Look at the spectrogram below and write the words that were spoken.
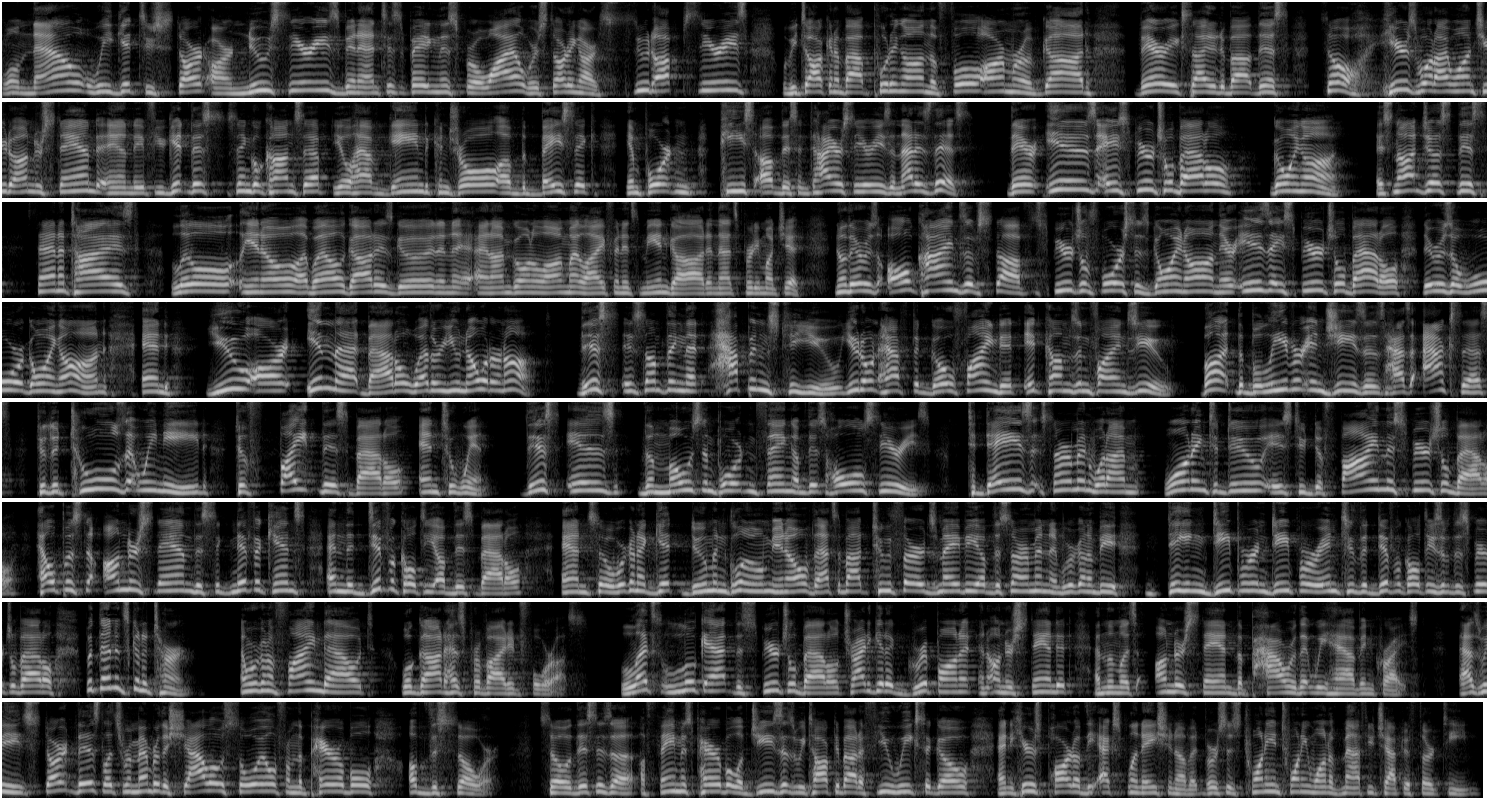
Well, now we get to start our new series. Been anticipating this for a while. We're starting our Suit Up series. We'll be talking about putting on the full armor of God. Very excited about this. So, here's what I want you to understand. And if you get this single concept, you'll have gained control of the basic, important piece of this entire series. And that is this there is a spiritual battle going on. It's not just this sanitized little, you know, well, God is good and, and I'm going along my life and it's me and God and that's pretty much it. No, there is all kinds of stuff, spiritual forces going on. There is a spiritual battle, there is a war going on, and you are in that battle whether you know it or not. This is something that happens to you. You don't have to go find it, it comes and finds you. But the believer in Jesus has access to the tools that we need to fight this battle and to win. This is the most important thing of this whole series. Today's sermon, what I'm wanting to do is to define the spiritual battle, help us to understand the significance and the difficulty of this battle, and so we're going to get doom and gloom, you know, that's about two thirds maybe of the sermon. And we're going to be digging deeper and deeper into the difficulties of the spiritual battle. But then it's going to turn and we're going to find out what God has provided for us. Let's look at the spiritual battle, try to get a grip on it and understand it, and then let's understand the power that we have in Christ. As we start this, let's remember the shallow soil from the parable of the sower. So, this is a, a, famous parable of Jesus we talked about a few weeks ago, and here's part of the explanation of it verses 20 and 21 of Matthew chapter 13.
